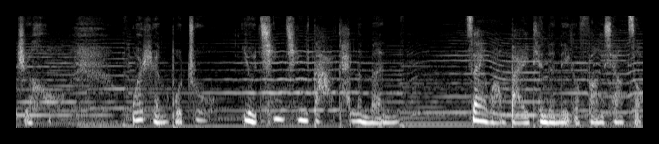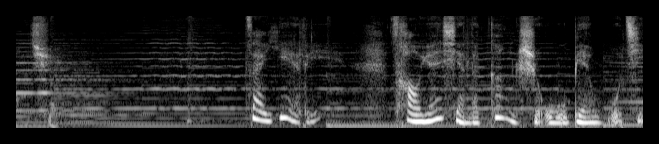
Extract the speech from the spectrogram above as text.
之后，我忍不住。又轻轻打开了门，再往白天的那个方向走去。在夜里，草原显得更是无边无际。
